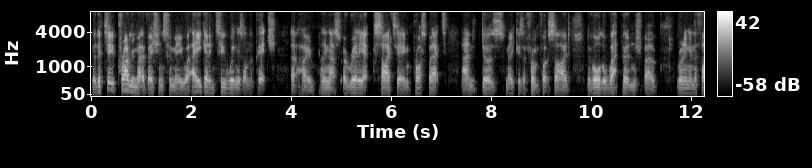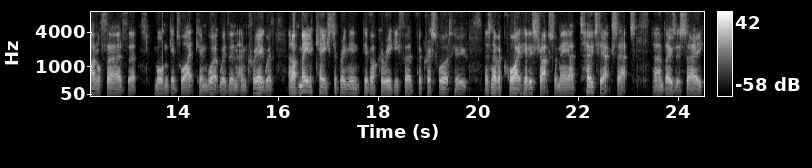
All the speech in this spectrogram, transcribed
but the two primary motivations for me were a getting two wingers on the pitch at home. I think that's a really exciting prospect and does make us a front foot side with all the weapons uh, running in the final third that Morgan Gibbs White can work with and, and create with. And I've made a case to bring in Divock Origi for, for Chris Wood, who has never quite hit his straps for me. I totally accept um, those that say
